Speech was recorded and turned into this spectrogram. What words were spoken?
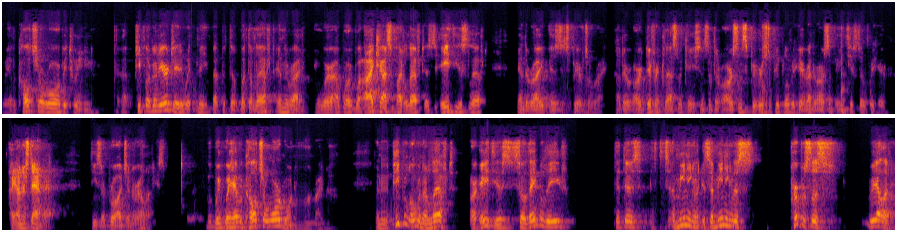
We have a cultural war between uh, people are going to be irritated with me, but but the, but the left and the right, where, where I classify the left as the atheist left and the right is the spiritual right. Now there are different classifications, and there are some spiritual people over here, and there are some atheists over here. I understand that. These are broad generalities we, we have a cultural war going on right now. And the people over on the left are atheists, so they believe that there's it's a meaningless, it's a meaningless, purposeless reality.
